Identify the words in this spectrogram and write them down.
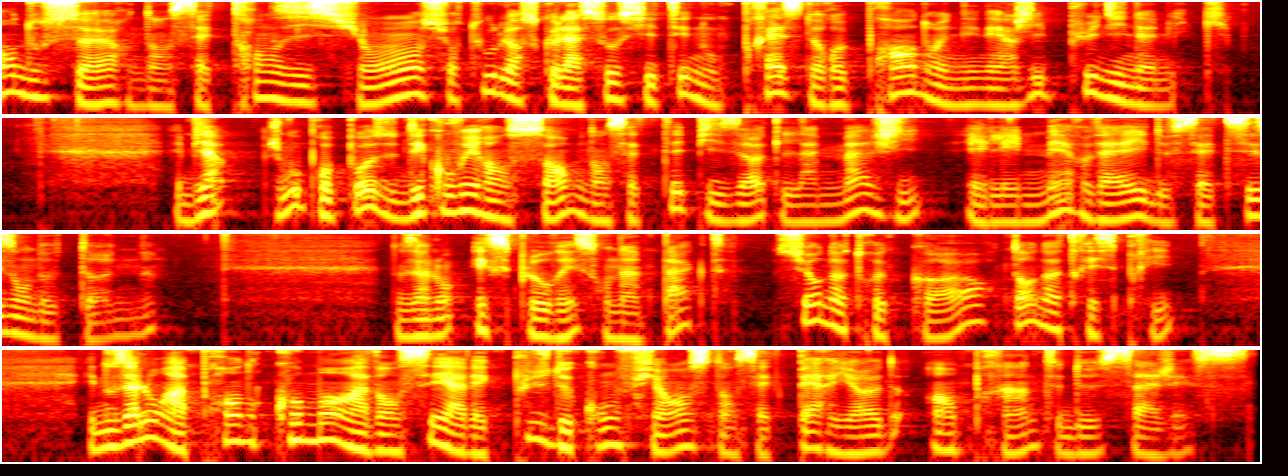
en douceur dans cette transition, surtout lorsque la société nous presse de reprendre une énergie plus dynamique? Eh bien, je vous propose de découvrir ensemble dans cet épisode la magie et les merveilles de cette saison d'automne. Nous allons explorer son impact sur notre corps, dans notre esprit, et nous allons apprendre comment avancer avec plus de confiance dans cette période empreinte de sagesse.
